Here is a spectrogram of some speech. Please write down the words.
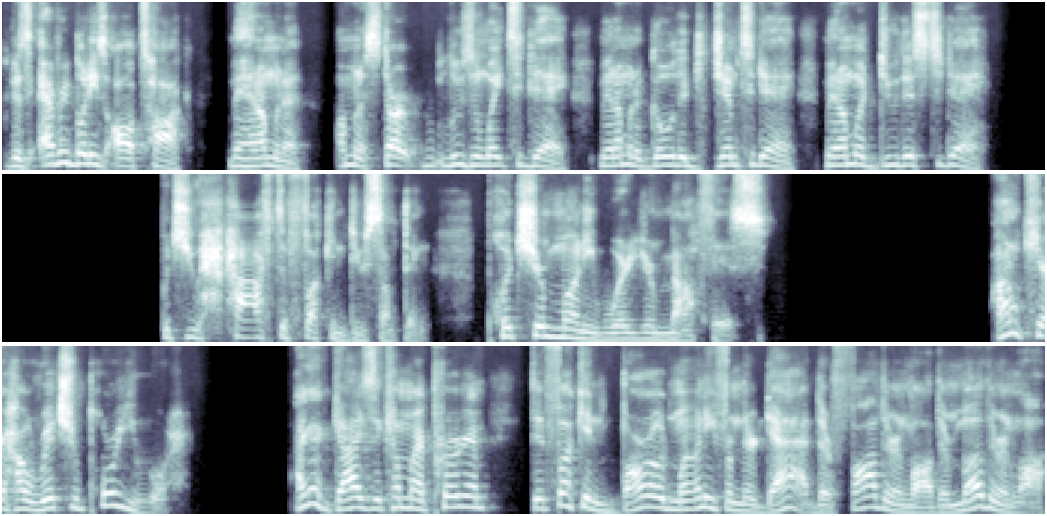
Because everybody's all talk. Man, I'm gonna I'm gonna start losing weight today. Man, I'm gonna go to the gym today. Man, I'm gonna do this today. But you have to fucking do something. Put your money where your mouth is. I don't care how rich or poor you are. I got guys that come to my program that fucking borrowed money from their dad, their father-in-law, their mother-in-law.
